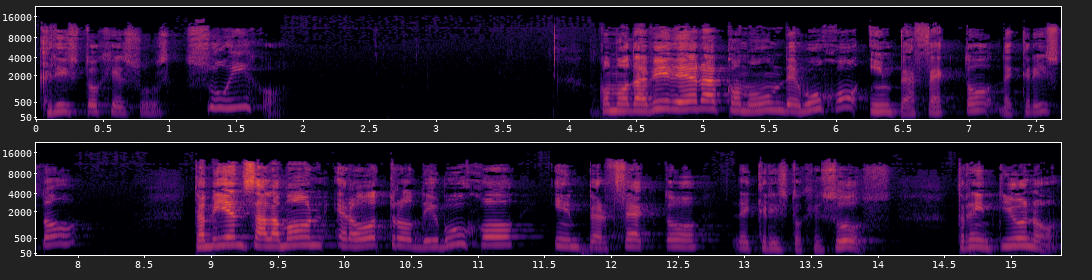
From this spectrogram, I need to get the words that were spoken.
Cristo Jesús, su Hijo. Como David era como un dibujo imperfecto de Cristo, también Salomón era otro dibujo imperfecto de Cristo Jesús. 31.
